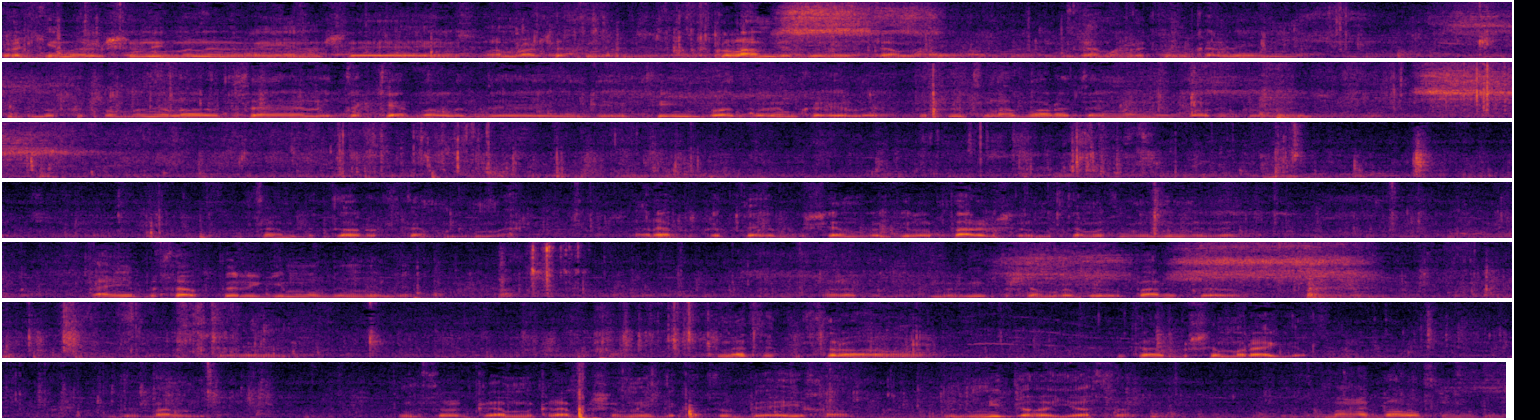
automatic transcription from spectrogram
בפרקים הראשונים אני מבין שלמרות שכולם יודעים אותם, גם פרקים קלים, אני לא רוצה להתעכב על דיוקים ועוד דברים כאלה, פשוט לעבור את העניינים באופן כללי. סתם בתור, סתם הרב כותב בשם רגיל פרק שלו, אתם יודעים מזה. תניא בסוף פרק ג'. הרב מביא בשם רגיל פרק שלו, שכנסת ישראל נקרא בשם רגל. בזמן, כנסת ישראל נקרא בשם מידה, כתוב באיכה, מידה היוסר. כלומר, מידה.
